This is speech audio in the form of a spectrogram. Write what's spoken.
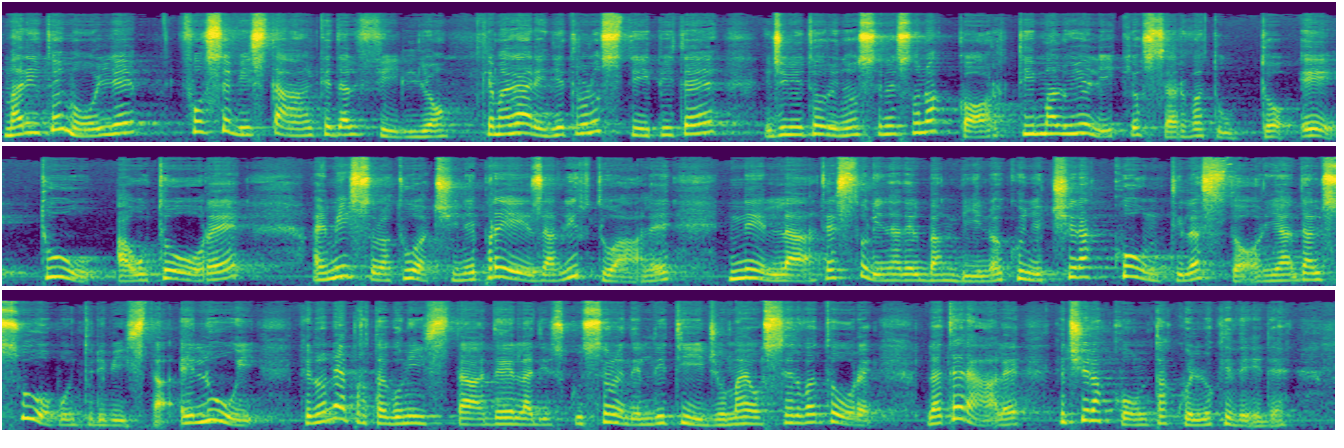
marito e moglie fosse vista anche dal figlio, che magari dietro lo stipite i genitori non se ne sono accorti, ma lui è lì che osserva tutto e tu, autore, hai messo la tua cinepresa virtuale nella testolina del bambino e quindi ci racconti la storia dal suo punto di vista. È lui che non è protagonista della discussione del litigio, ma è osservatore laterale che ci racconta quello che vede.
